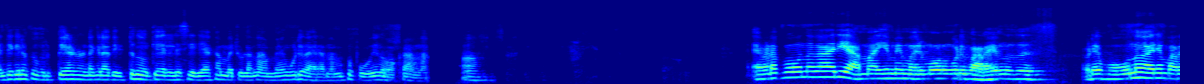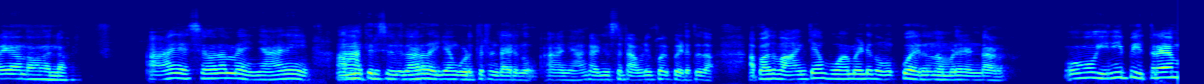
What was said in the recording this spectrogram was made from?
എന്തെങ്കിലുമൊക്കെ വൃത്തിയായിട്ടുണ്ടെങ്കിൽ അത് ഇട്ട് നോക്കിയാലല്ലേ ശരിയാക്കാൻ പറ്റുള്ളൂ. എന്നാ അമ്മയും കൂടി വരാം. നമുക്ക് പോയി നോക്കാം എന്നാ. ആ. എവിടെ പോകുന്ന കാര്യ? അമ്മായിയമ്മയും മരുമോളും കൂടി പറയുന്നത്. എവിടെ പോകുന്ന കാര്യം പറയാൻ തോന്നല്ലോ ആ യശോദമ്മേ ഞാനേ അമ്മയ്ക്കൊരു ചുരിദാർ തയ്ക്കാൻ കൊടുത്തിട്ടുണ്ടായിരുന്നു. ആ ഞാൻ കഴിഞ്ഞ ദിവസം ടൗണിൽ പോയപ്പോ എടുത്തതാ. അപ്പൊ അത് വാങ്ങിക്കാൻ പോകാൻ വേണ്ടി നോക്കുമായിരുന്നു നമ്മൾ രണ്ടാണ് ഓ ഇനിയിപ്പൊ ഇത്രയും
